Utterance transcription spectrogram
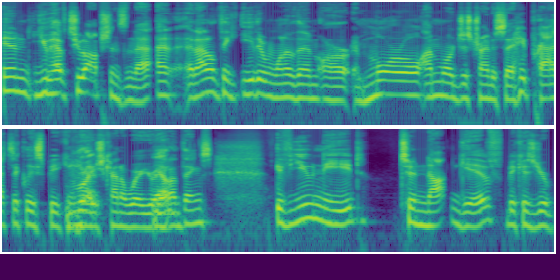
And you have two options in that. And, and I don't think either one of them are immoral. I'm more just trying to say, hey, practically speaking, Right. here's kind of where you're Yep. at on things. If you need to not give because you're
